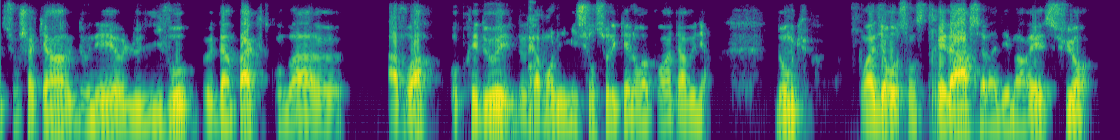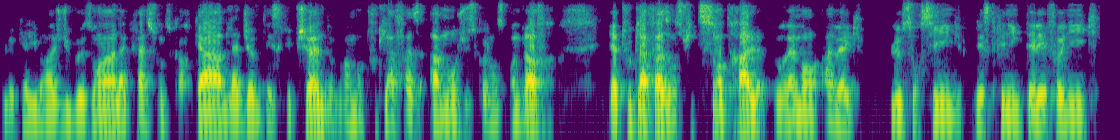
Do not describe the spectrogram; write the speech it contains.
sur chacun donner le niveau d'impact qu'on va avoir auprès d'eux et notamment les missions sur lesquelles on va pouvoir intervenir. Donc, on va dire au sens très large, ça va démarrer sur le calibrage du besoin, la création de scorecard, la job description, donc vraiment toute la phase amont jusqu'au lancement de l'offre. Il y a toute la phase ensuite centrale, vraiment avec le sourcing, les screenings téléphoniques,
